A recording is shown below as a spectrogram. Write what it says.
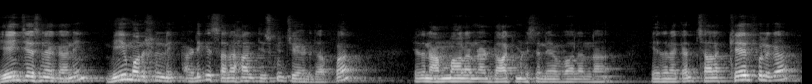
ఏం చేసినా కానీ మీ మనుషుల్ని అడిగి సలహాలు తీసుకుని చేయండి తప్ప ఏదైనా అమ్మాలన్నా డాక్యుమెంట్స్ ఏదైనా ఇవ్వాలన్నా ఏదైనా కానీ చాలా కేర్ఫుల్గా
